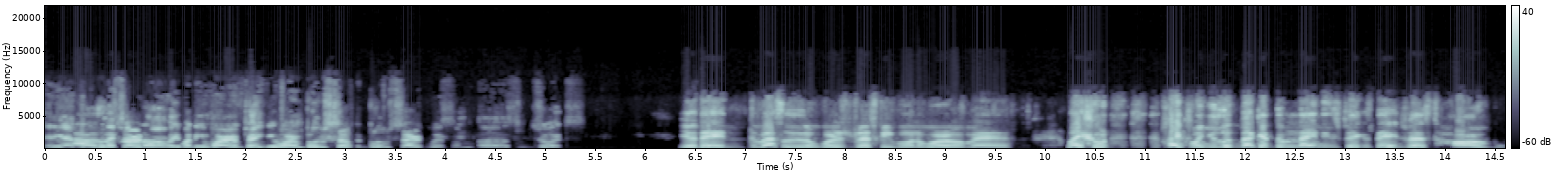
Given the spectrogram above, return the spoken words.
And he had the blue like, shirt on. He wasn't even wearing pink. He wearing blue shirt, blue shirt with some uh some jorts. Yeah, they the wrestlers are the worst dressed people in the world, man. Like, like when you look back at them '90s pics, they dressed horrible.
